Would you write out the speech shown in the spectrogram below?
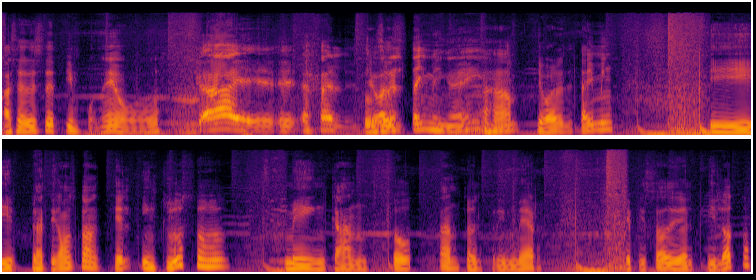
hacer ese pimponeo. Ah, eh, eh, ajá, el- llevar el timing ahí. Ajá, llevar el timing. Y platicamos con aquel. Incluso me encantó tanto el primer episodio, el piloto,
